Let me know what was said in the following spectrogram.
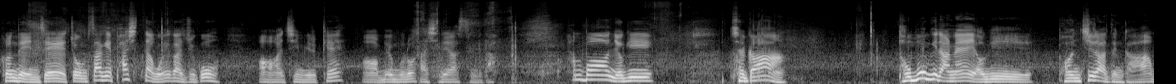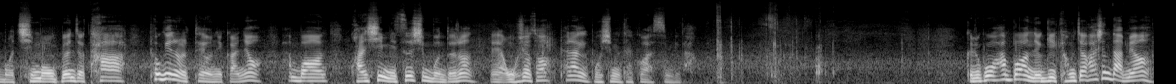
그런데 이제 좀 싸게 파신다고 해가지고, 어, 지금 이렇게 어, 매물로 다시 내왔습니다. 한번 여기 제가 더보기란에 여기 번지라든가 뭐 지목 면적 다 표기해 놓을 테니까요. 한번 관심 있으신 분들은 예, 오셔서 편하게 보시면 될 것 같습니다. 그리고 한번 여기 경작하신다면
